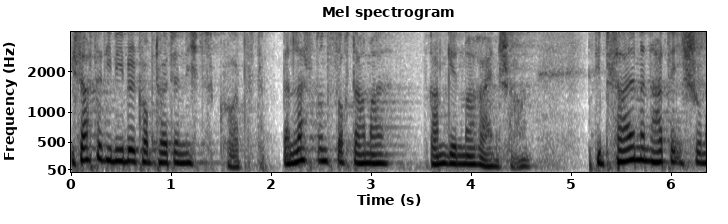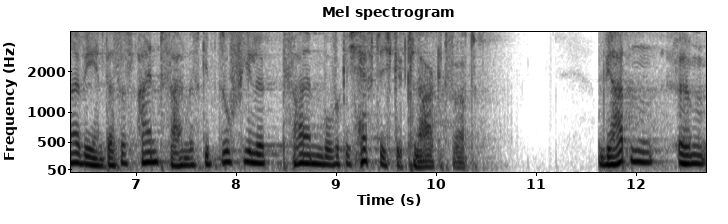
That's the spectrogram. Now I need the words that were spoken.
Ich sagte, die Bibel kommt heute nicht zu kurz. Dann lasst uns doch da mal dran gehen, mal reinschauen. Die Psalmen hatte ich schon erwähnt. Das ist ein Psalm. Es gibt so viele Psalmen, wo wirklich heftig geklagt wird. Wir hatten ähm,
